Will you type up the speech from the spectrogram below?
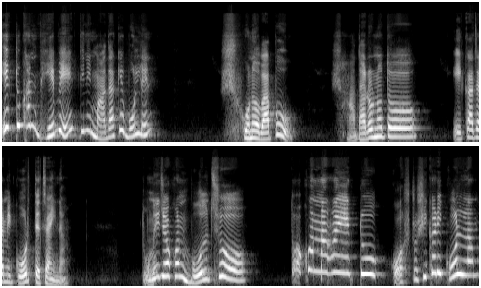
একটুখান ভেবে তিনি মাদাকে বললেন, শোনো বাপু, সাধারণত এ কাজ আমি করতে চাই না। তুমি যখন বলছো, তখন না হয় একটু কষ্ট স্বীকারই করলাম।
